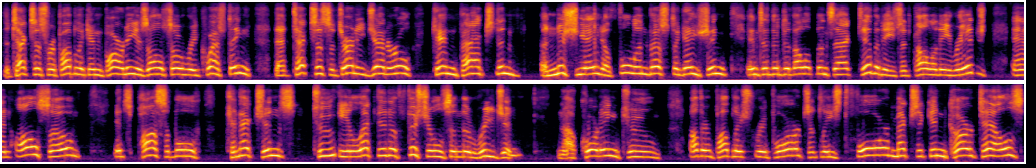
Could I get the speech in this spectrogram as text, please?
The Texas Republican Party is also requesting that Texas Attorney General Ken Paxton initiate a full investigation into the development's activities at Colony Ridge and also its possible connections to elected officials in the region. Now, according to other published reports, at least four Mexican cartels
